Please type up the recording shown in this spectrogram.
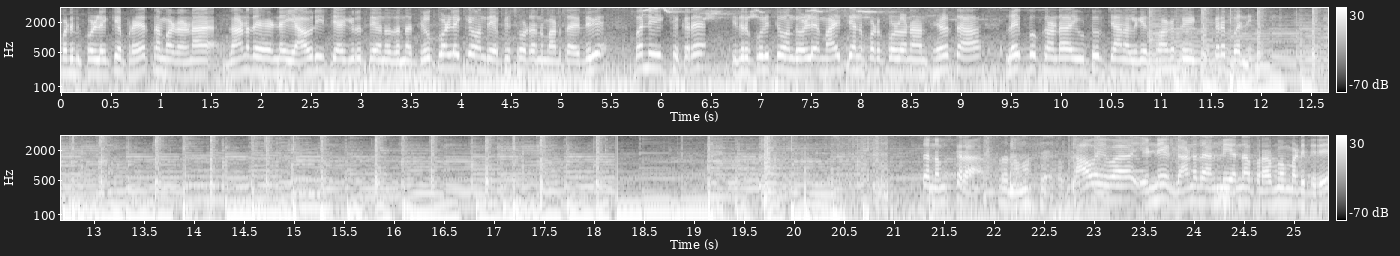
ಪಡೆದುಕೊಳ್ಳಿಕ್ಕೆ ಪ್ರಯತ್ನ ಮಾಡೋಣ. ಗಾಣದ ಎಣ್ಣೆ ಯಾವ ರೀತಿಯಾಗಿರುತ್ತೆ ಅನ್ನೋದನ್ನು ತಿಳ್ಕೊಳ್ಳಿಕ್ಕೆ ಒಂದು ಎಪಿಸೋಡನ್ನು ಮಾಡ್ತಾ ಇದ್ದೀವಿ. ಬನ್ನಿ ವೀಕ್ಷಕರೇ ಇದರ ಕುರಿತು ಒಂದು ಒಳ್ಳೆಯ ಮಾಹಿತಿಯನ್ನು ಪಡ್ಕೊಳ್ಳೋಣ ಅಂತ ಹೇಳ್ತಾ ಲೈಫ್ ಬುಕ್ ಕನ್ನಡ ಯೂಟ್ಯೂಬ್ ಚಾನಲ್ಗೆ ಸ್ವಾಗತ ವೀಕ್ಷಕರೇ ಬನ್ನಿ. ಸರ್ ನಮಸ್ಕಾರ. ಸರ್ ನಮಸ್ತೆ. ಸಾವಯವ ಎಣ್ಣೆ ಗಾಣದ ಅಂಗಡಿಯನ್ನ ಪ್ರಾರಂಭ ಮಾಡಿದಿರಿ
